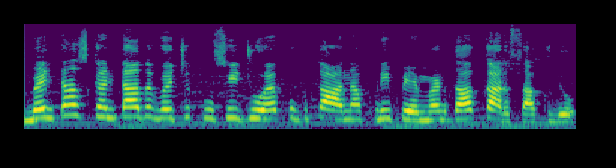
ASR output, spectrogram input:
ਮਿੰਟਾਂ ਸਕਿੰਟਾਂ ਦੇ ਵਿੱਚ ਤੁਸੀਂ ਜੋ ਹੈ ਭੁਗਤਾਨ ਆਪਣੀ ਪੇਮੈਂਟ ਦਾ ਕਰ ਸਕਦੇ ਹੋ।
